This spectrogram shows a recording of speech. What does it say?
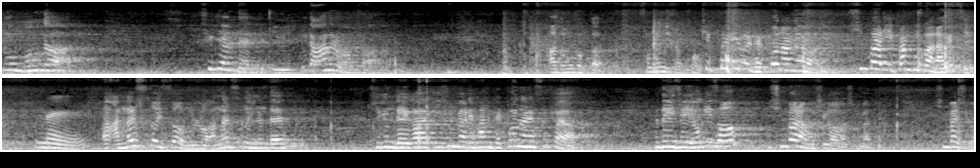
좀 뭔가 특이한데 느낌이 일단 안으로 가보자 아 너무 덥다 성능이 좋고 키플립을 100번 하면 신발이 빵꾸가 나겠지? 네. 아, 안 날 수도 있어 물론 안 날 수도 있는데 지금 내가 이 신발이 한 100번을 했을 거야 근데 이제 여기서 신발 한번 찍어 신발 신발 찍어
